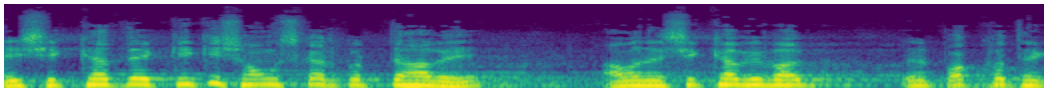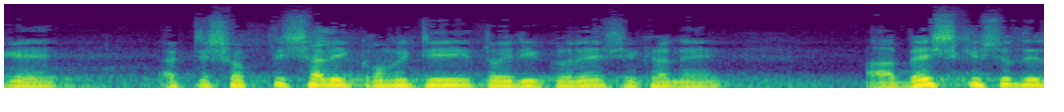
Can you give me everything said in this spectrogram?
এই শিক্ষাতে কি কি সংস্কার করতে হবে আমাদের শিক্ষা বিভাগের পক্ষ থেকে একটি শক্তিশালী কমিটি তৈরি করে সেখানে বেশ কিছুদিন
